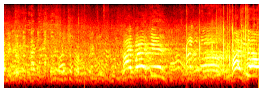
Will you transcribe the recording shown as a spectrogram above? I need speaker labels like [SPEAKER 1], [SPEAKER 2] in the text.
[SPEAKER 1] Hai, Becky!
[SPEAKER 2] Hai, Steaua!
